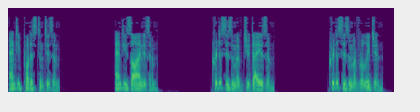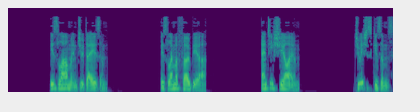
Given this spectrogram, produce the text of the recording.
Anti-Protestantism. Anti-Zionism. Criticism of Judaism. Criticism of religion. Islam and Judaism. Islamophobia. Anti-Shi'ism. Jewish schisms.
